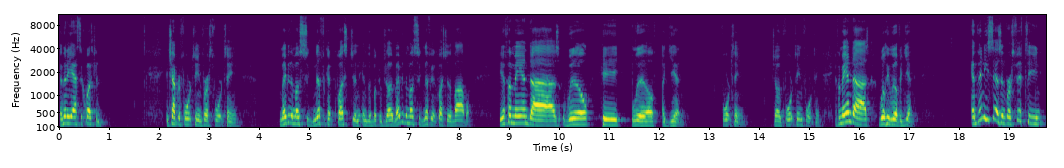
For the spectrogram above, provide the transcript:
And then he asks the question in chapter 14, verse 14 maybe the most significant question in the book of Job, maybe the most significant question in the Bible. If a man dies, will he live again? 14. Job 14, 14. If a man dies, will he live again? And then he says in verse 15,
